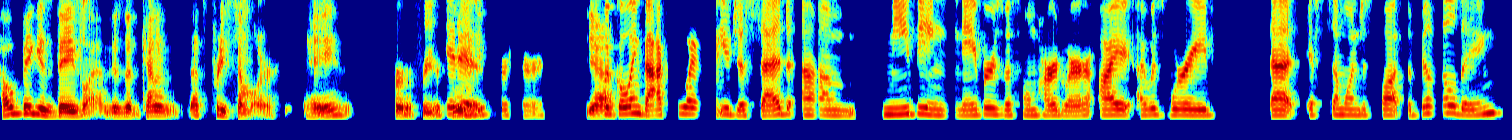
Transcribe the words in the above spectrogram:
How big is Daysland? Is it kind of that's pretty similar, hey, for for your community? It is for sure. Yeah. But going back to what you just said, um, me being neighbors with Home Hardware, I I was worried that if someone just bought the building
